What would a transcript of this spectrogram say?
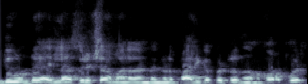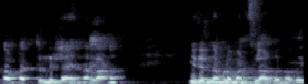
ഇതുകൊണ്ട് എല്ലാ സുരക്ഷാ മാനദണ്ഡങ്ങളും പാലിക്കപ്പെട്ടു എന്ന് നമുക്ക് ഉറപ്പുവരുത്താൻ പറ്റുന്നില്ല എന്നുള്ളതാണ് ഇതിൽ നമ്മൾ മനസ്സിലാക്കുന്നത്.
